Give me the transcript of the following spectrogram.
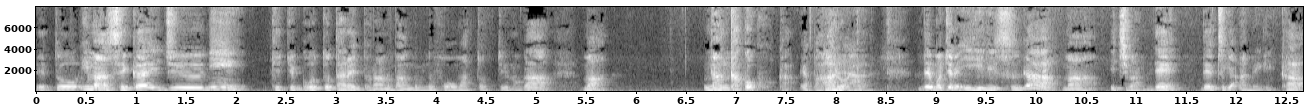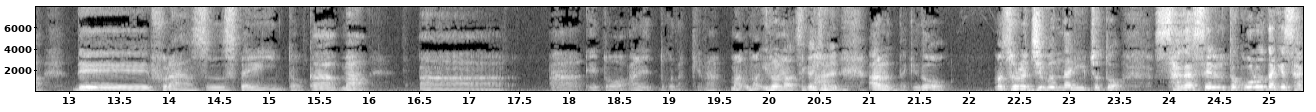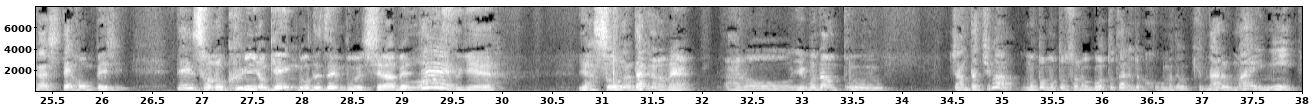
えっと、今世界中に結局ゴッドタレントのあの番組のフォーマットっていうのが、まあ、何カ国かやっぱあるわけ。はいはいで、もちろんイギリスが、まあ、一番で、で、次アメリカ、で、フランス、スペインとか、まあ、あえっ、と、あれ、どこだっけな。まあ、まあ、いろんな世界中にはいあるんだけど、まあ、それを自分なりにちょっと探せるところだけ探して、ホームページ。で、その国の言語で全部調べうわすて、げえいや、そうなんだからね、あの、ユモダンプちゃんたちは、もともとそのゴッドタレントがここまで大きくなる前に、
